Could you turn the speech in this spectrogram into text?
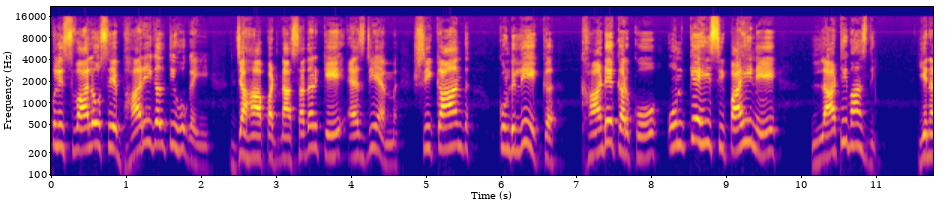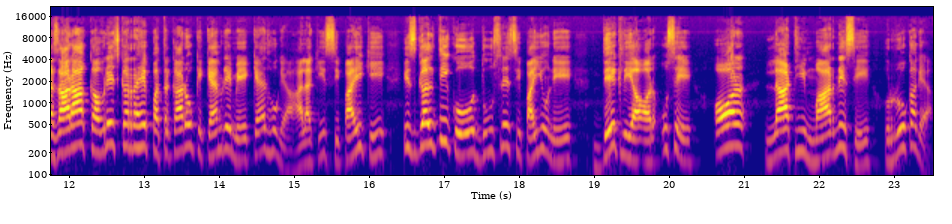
पुलिस वालों से भारी गलती हो गई, जहाँ पटना सदर के एसडीएम श्रीकांत कुंडलीक खांडेकर को उनके ही सिपाही ने लाठी भांस दी। ये नज़ारा कवरेज कर रहे पत्रकारों के कैमरे में कैद हो गया, हालाँकि सिपाही की इस गलती को दूसरे सिपाहियों ने देख लिया और उसे और लाठी मारने से रोका गया।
